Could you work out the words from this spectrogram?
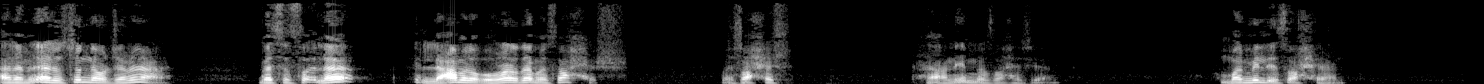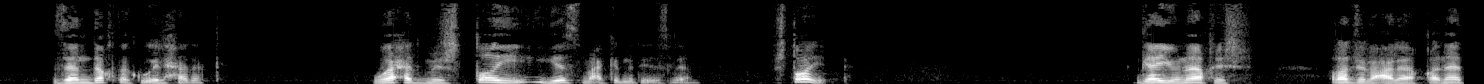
أنا من أهل السنة والجماعة بس لا اللي عمله أبو هريرة ده ما يصحش. ما يصحش. يعني إيه ما يصحش يعني؟ أمال مين اللي يصح يعني؟ زندقتك وإلحادك. واحد مش طايق يسمع كلمة الإسلام. مش طايق. جاي يناقش رجل على قناة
